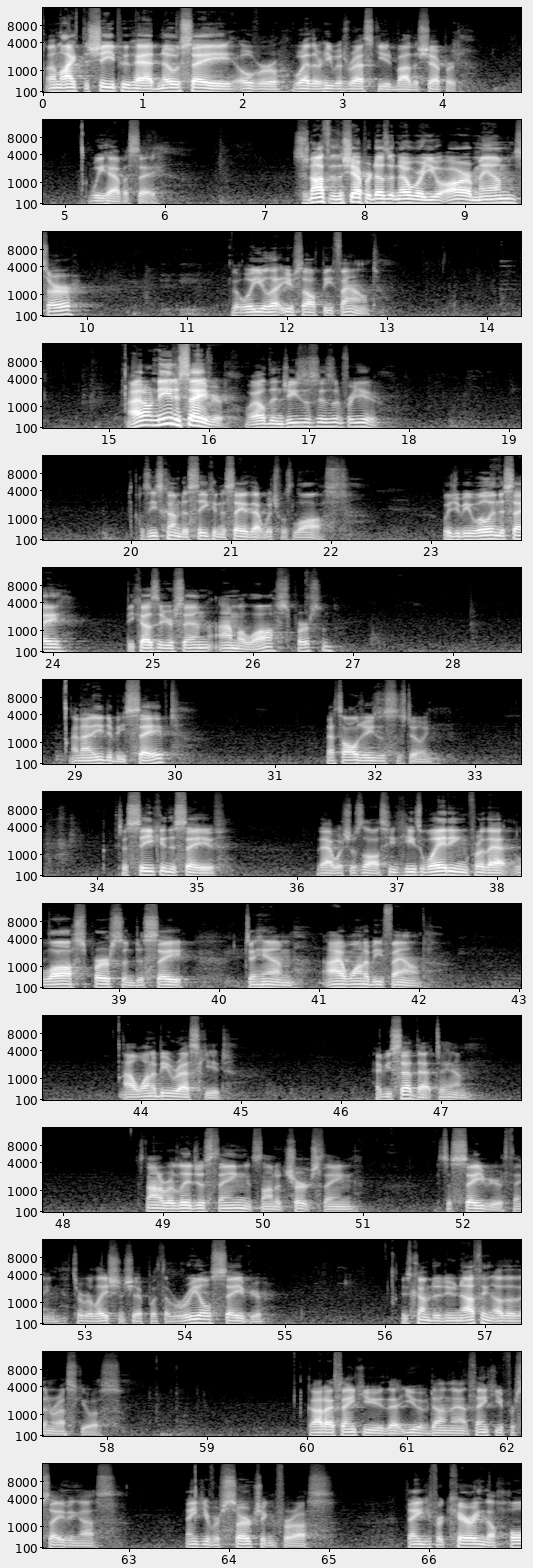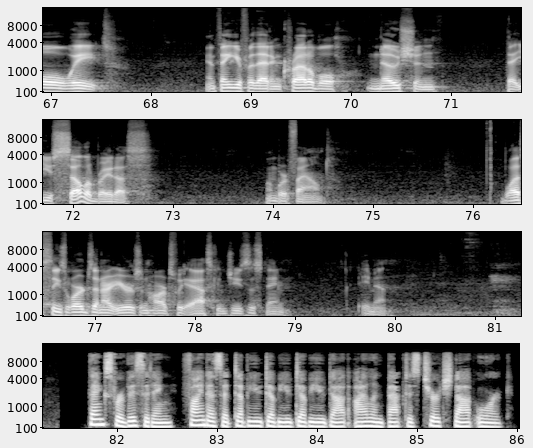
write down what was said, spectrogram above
Unlike the sheep who had no say over whether he was rescued by the shepherd, we have a say. It's not that the shepherd doesn't know where you are, ma'am, sir, but will you let yourself be found? I don't need a Savior. Well, then Jesus isn't for you. Because he's come to seek and to save that which was lost. Would you be willing to say, because of your sin, I'm a lost person? And I need to be saved? That's all Jesus is doing. To seek and to save that which was lost. He, he's waiting for that lost person to say to him, I want to be found. I want to be rescued. Have you said that to him? It's not a religious thing, it's not a church thing, it's a Savior thing. It's a relationship with a real Savior who's come to do nothing other than rescue us. God, I thank you that you have done that. Thank you for saving us. Thank you for searching for us. Thank you for carrying the whole weight. And thank you for that incredible notion that you celebrate us when we're found. Bless these words in our ears and hearts, we ask in Jesus' name. Amen. Thanks for visiting. Find us at www.islandbaptistchurch.org.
